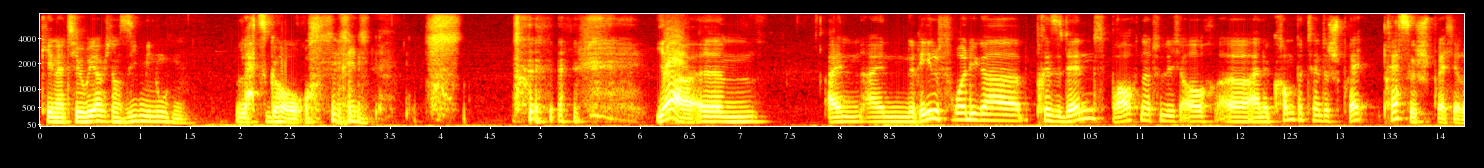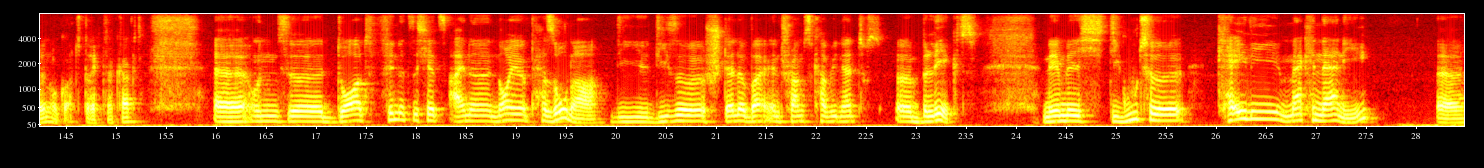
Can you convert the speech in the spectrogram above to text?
Okay, in der Theorie habe ich noch sieben Minuten. Let's go. Ja, ähm, ein, ein redefreudiger Präsident braucht natürlich auch äh, eine kompetente Spre Pressesprecherin. Oh Gott, direkt verkackt. Äh, und äh, dort findet sich jetzt eine neue Persona, die diese Stelle bei, in Trumps Kabinett äh, belegt. Nämlich die gute Kayleigh McEnany, äh,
